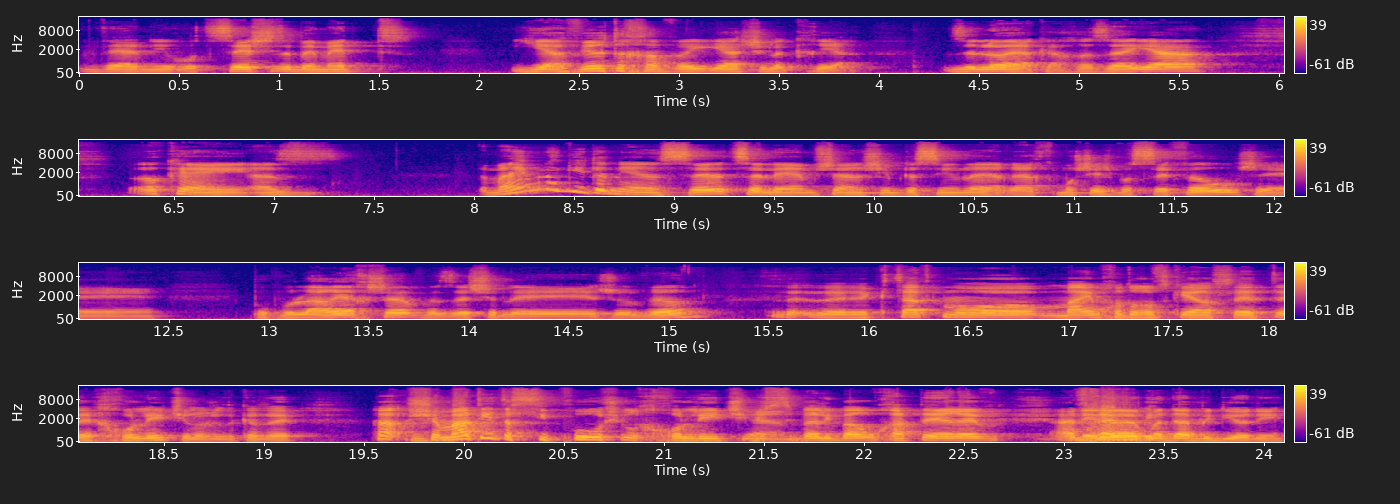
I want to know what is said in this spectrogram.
ואני רוצה שזה באמת יעביר את החוויה של הקריאה. זה לא היה ככה, זה היה, אוקיי, אז מה אם נגיד אני אנסה לצלם שאנשים טסים לירח כמו שיש בספר הוא, שפופולרי עכשיו, וזה של אה, ז'ול ורן? זה, זה קצת כמו מה אם חודרובסקי היה עושה את אה, חולית שלו, שזה כזה, "אה, שמעתי את הסיפור של חולית שמישהו סיפר לי בארוחת ערב. אני לא אוהב מדע בדיוני.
